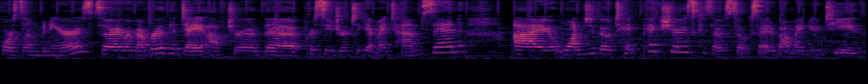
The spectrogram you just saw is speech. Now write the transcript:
porcelain veneers. So I remember the day after the procedure to get my temps in, I wanted to go take pictures because I was so excited about my new teeth.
